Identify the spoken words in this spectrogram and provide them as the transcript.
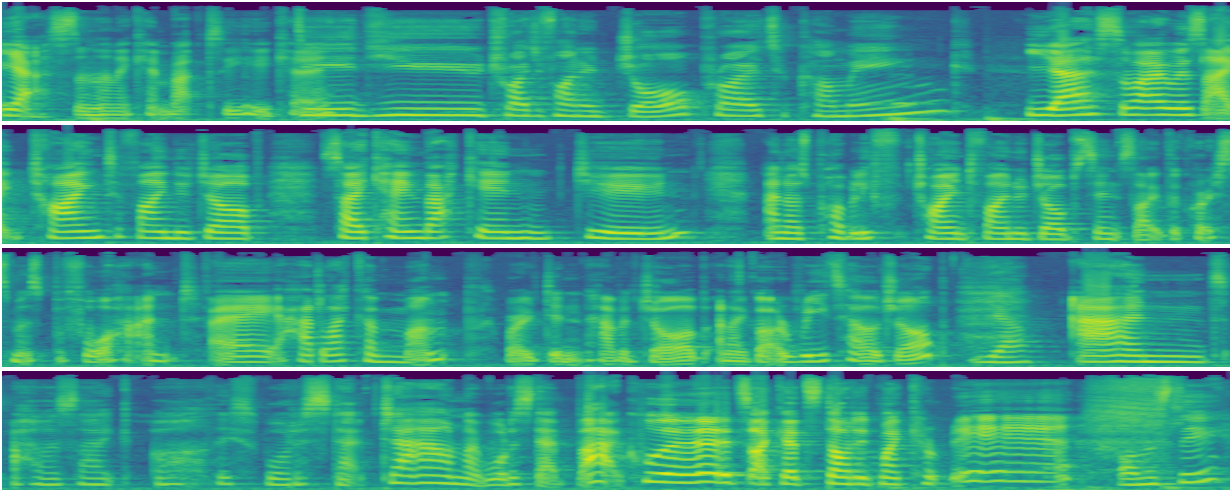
Yes. And then I came back to the UK. Did you try to find a job prior to coming? Yeah, so I was like trying to find a job. So I came back in June and I was probably f- trying to find a job since like the Christmas beforehand. I had like a month where I didn't have a job and I got a retail job. Yeah. And I was like, oh, this what a step down, like what a step backwards. Like I'd started my career. Honestly,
